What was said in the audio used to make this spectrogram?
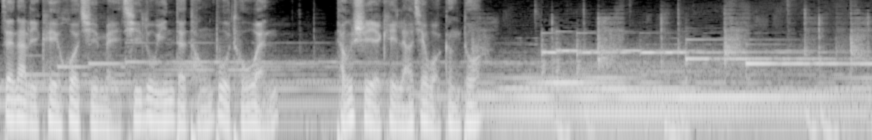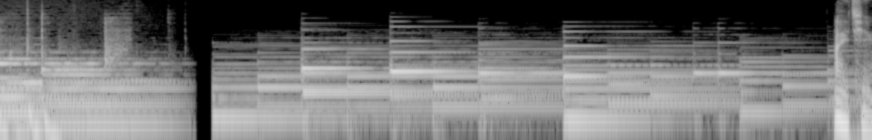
在那里可以获取每期录音的同步图文，同时也可以了解我更多。爱情，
